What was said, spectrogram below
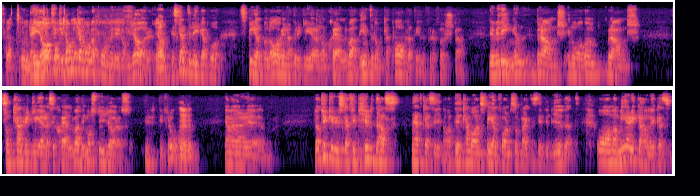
för att undvika Nej, jag att folk tycker de kan hålla på med det de gör. Ja, Det ska inte ligga på spelbolagen att reglera dem själva. Det är inte de kapabla till för det första. Det är väl ingen bransch i någon bransch som kan reglera sig själva. Det måste ju göras utifrån. mm. Jag menar, eh, jag tycker det ska förbjudas nätkasino. Att det kan vara en spelform som faktiskt är förbjudet. Och om Amerika har lyckats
